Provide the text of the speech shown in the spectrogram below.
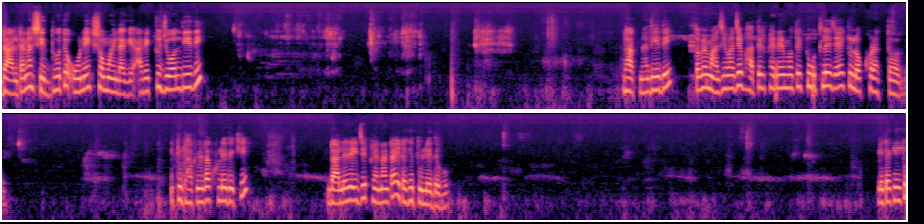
ডালটা না সেদ্ধ হতে অনেক সময় লাগে। আর একটু জল দিয়ে দিই। ঢাকনা দিয়ে দিই। তবে মাঝে মাঝে ভাতের ফ্যানের মতো একটু উতলে যায়, একটু লক্ষ্য রাখতে হবে। একটু ঢাকনাটা খুলে দেখি। ডালের এই যে ফেনাটা, এটাকে তুলে দেব। এটা কিন্তু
